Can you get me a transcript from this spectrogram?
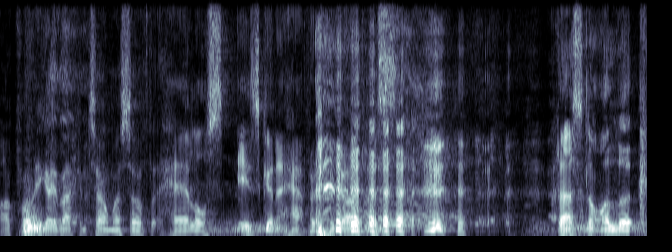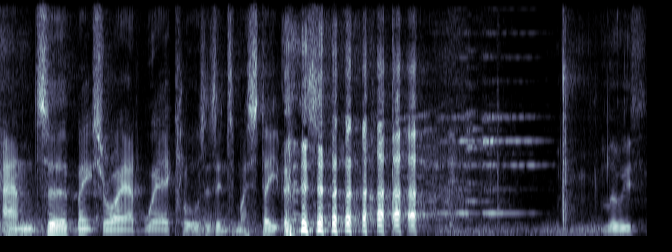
I'll probably go back and tell myself that hair loss is going to happen regardless, That's not a look. and to make sure I add where clauses into my statements. Luis.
